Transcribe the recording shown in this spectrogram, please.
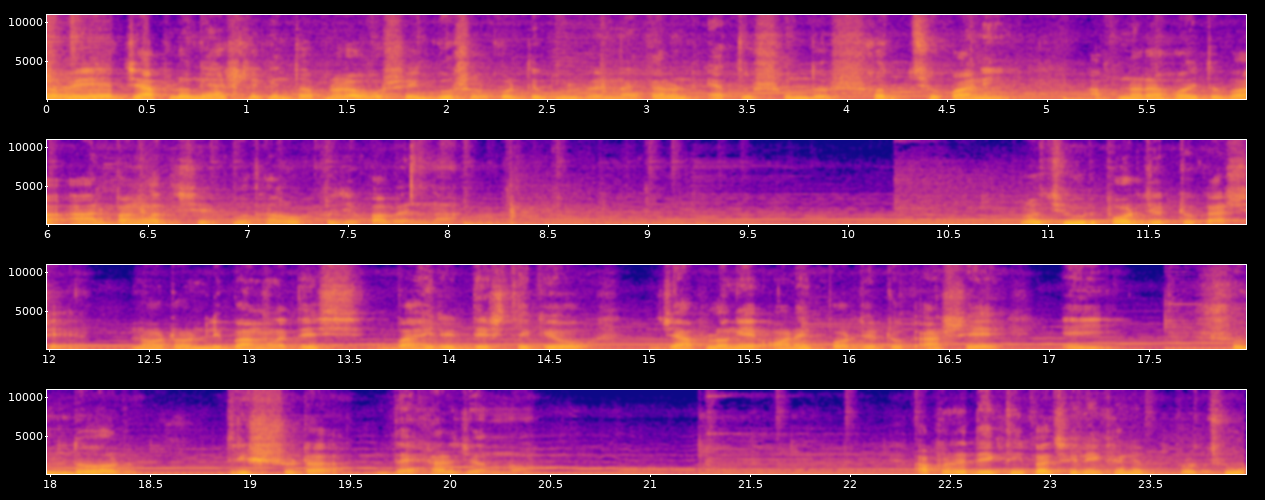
তবে জাফলংয়ে আসলে কিন্তু আপনারা অবশ্যই গোসল করতে ভুলবেন না, কারণ এত সুন্দর স্বচ্ছ পানি আপনারা হয়তো বা আর বাংলাদেশের কোথাও খুঁজে পাবেন না। প্রচুর পর্যটক আসে। নট অনলি বাংলাদেশ, বাহিরের দেশ থেকেও জাফলংয়ে অনেক পর্যটক আসে এই সুন্দর দৃশ্যটা দেখার জন্য। আপনারা দেখতেই পাচ্ছেন এখানে প্রচুর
